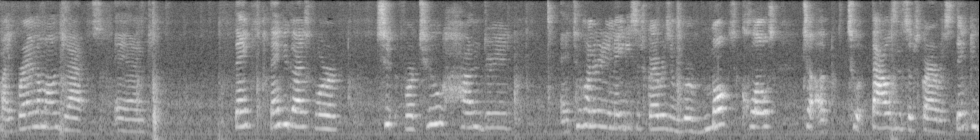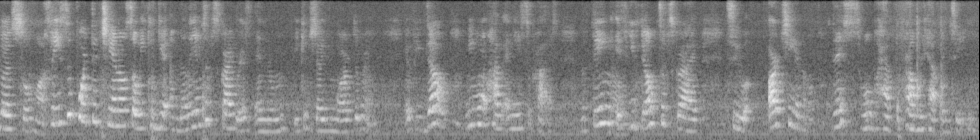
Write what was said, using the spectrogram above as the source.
my friend Among Jacks and thank thank you guys for two for 200 and 280 subscribers and we're most close to a to a thousand subscribers. Thank you guys so much. Please support the channel so we can get a million subscribers and then we can show you more of the room. If you don't, we won't have any surprise. The thing, if you don't subscribe to our channel, this will have probably happen to you.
